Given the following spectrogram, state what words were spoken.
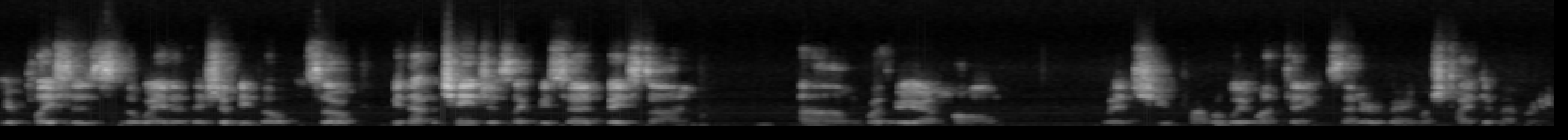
your places the way that they should be built. So, I mean, that changes, like we said, based on um, whether you're at home, which you probably want things that are very much tied to memory.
